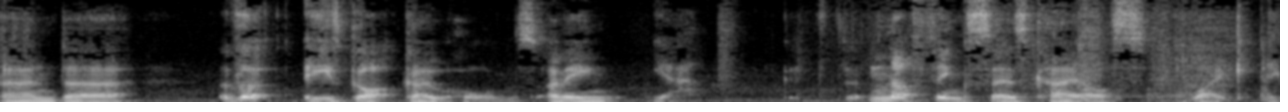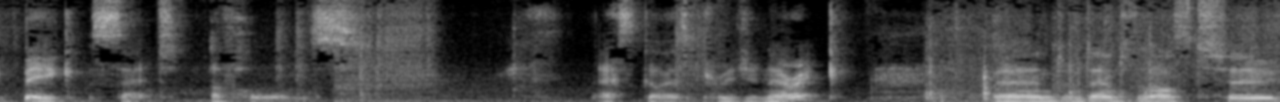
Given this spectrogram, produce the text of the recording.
And uh, he's got goat horns. I mean, yeah. Nothing says chaos like a big set of horns. This guy's pretty generic. And we're down to the last two.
